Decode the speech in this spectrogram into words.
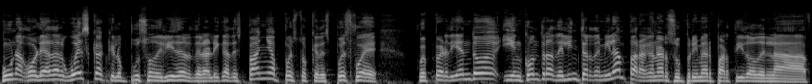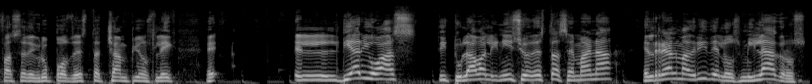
una goleada al Huesca que lo puso de líder de la Liga de España, puesto que después fue, fue perdiendo, y en contra del Inter de Milán para ganar su primer partido en la fase de grupos de esta Champions League. Eh, el diario AS titulaba al inicio de esta semana el Real Madrid de los milagros.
